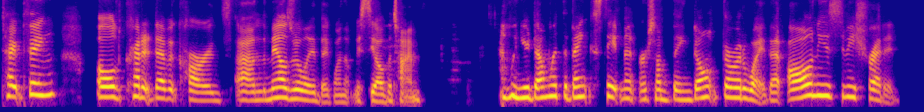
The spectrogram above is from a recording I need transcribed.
type thing old credit debit cards um, the mail's really a big one that we see all the time and when you're done with the bank statement or something don't throw it away that all needs to be shredded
